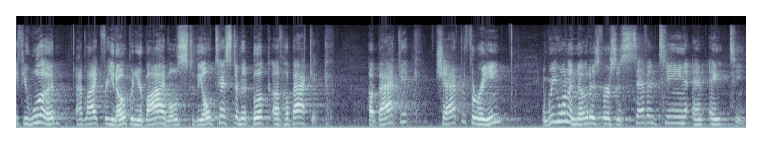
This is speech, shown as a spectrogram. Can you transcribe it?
If you would, I'd like for you to open your Bibles to the Old Testament book of Habakkuk. Habakkuk chapter 3, and we want to notice verses 17 and 18.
